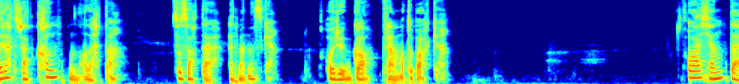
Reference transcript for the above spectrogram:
rett og slett kanten av dette så satt det et menneske og rugga frem og tilbake. Og jeg kjente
